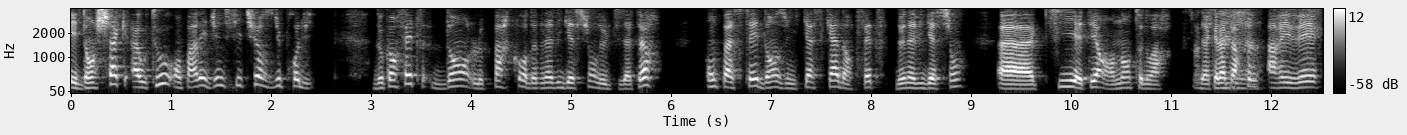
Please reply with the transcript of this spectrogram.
Et dans chaque how-to, on parlait d'une feature du produit. Donc en fait, dans le parcours de navigation de l'utilisateur, on passait dans une cascade en fait de navigation euh, qui était en entonnoir. C'est-à-dire que la personne arrivait,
